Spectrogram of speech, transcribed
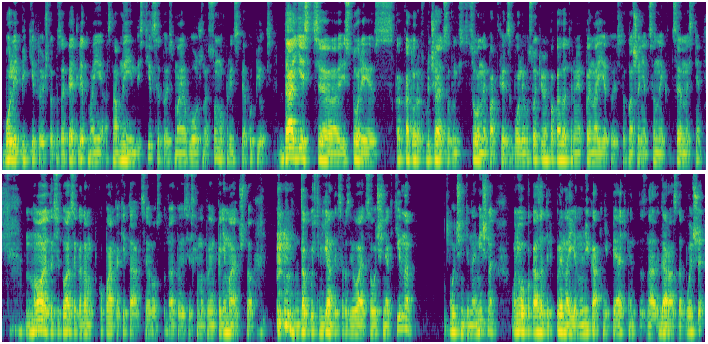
более 5, то есть чтобы за 5 лет мои основные инвестиции, то есть моя вложенная сумма в принципе окупилась. Да, есть э, истории, которые включаются в инвестиционный портфель с более высокими показателями P на E, то есть отношение цены к ценности, но это ситуация, когда мы покупаем какие-то акции роста, да, то есть если мы понимаем, что допустим, Яндекс развивается очень активно, очень динамично. У него показатель P на E ну никак не 5, это гораздо больше.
